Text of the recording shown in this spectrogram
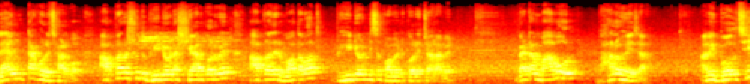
ল্যাংটা করে ছাড়বো। আপনারা শুধু ভিডিওটা শেয়ার করবেন, আপনাদের মতামত ভিডিওর নিচে কমেন্ট করে জানাবেন। বেটা মামুন ভালো হয়ে যা। আমি বলছি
